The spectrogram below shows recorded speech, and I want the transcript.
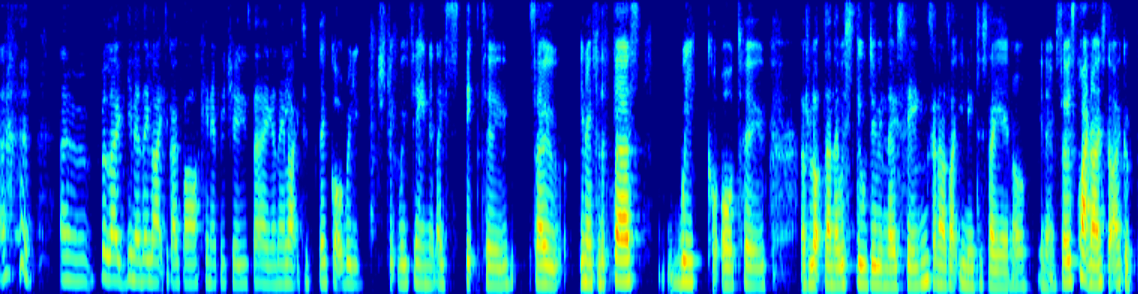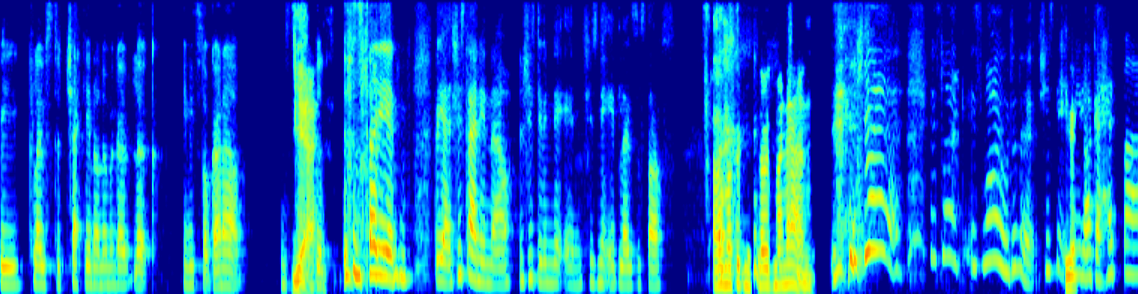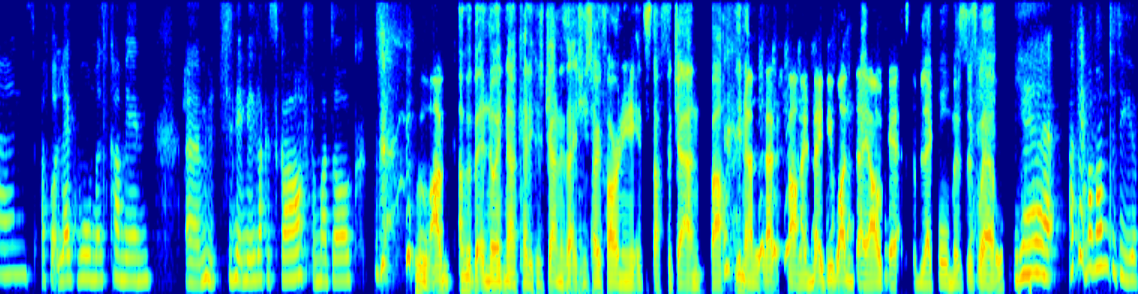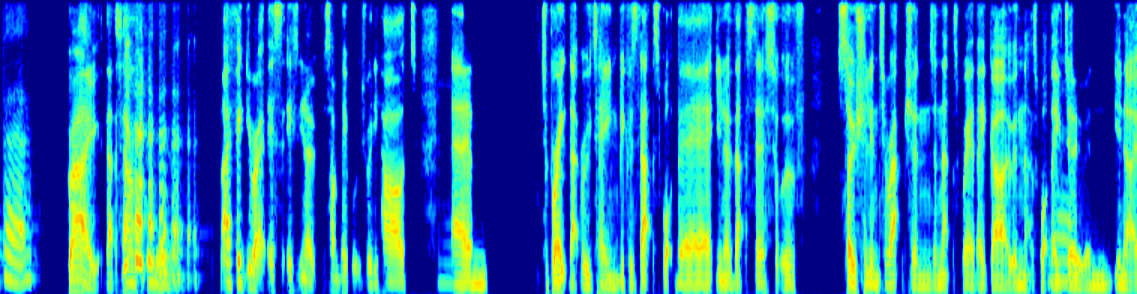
um, but like you know, they like to go barking every Tuesday, and they like to. They've got a really strict routine that they stick to. So you know, for the first week or two of lockdown, they were still doing those things, and I was like, you need to stay in, or you know. So it's quite nice that I could be close to check in on them and go, look, you need to stop going out. Yeah. stay in. But yeah, she's staying in now, and she's doing knitting. She's knitted loads of stuff. Oh my goodness, so is my nan. yeah, it's like it's wild, isn't it? She's knitting Yeah. me like a headband. I've got leg warmers coming. Um, she's knitting me like a scarf for my dog. I'm I'm a bit annoyed now, Kelly, because Jan is actually so far only knitted stuff for Jan. But you know, that's fine. Maybe one day I'll get some leg warmers as well. yeah, I'll get my mum to do you a pair. Great. That sounds brilliant. I think you're right. It's, it's you know, for some people it's really hard um to break that routine because that's what their you know that's their sort of social interactions and that's where they go and that's what they do and you know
